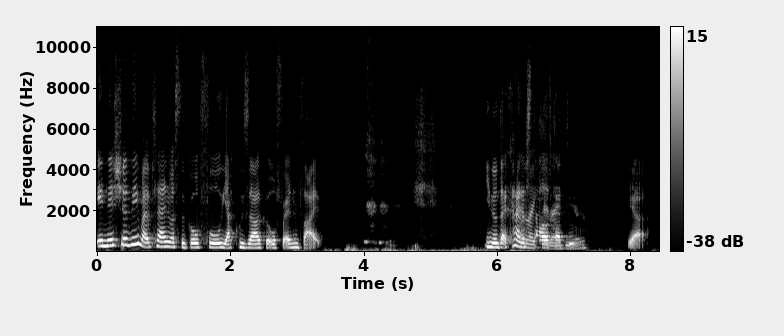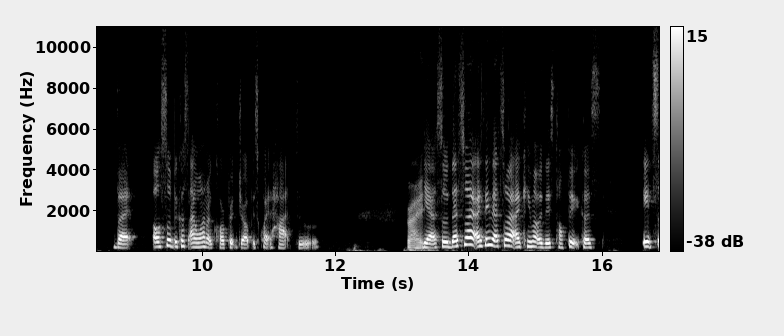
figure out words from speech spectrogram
initially my plan was to go full yakuza girlfriend vibe. you know that kind I of like style of tattoo. idea. Yeah, but also because I want a corporate job, it's quite hard to. Right. Yeah, so that's why I think that's why I came up with this topic because it's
